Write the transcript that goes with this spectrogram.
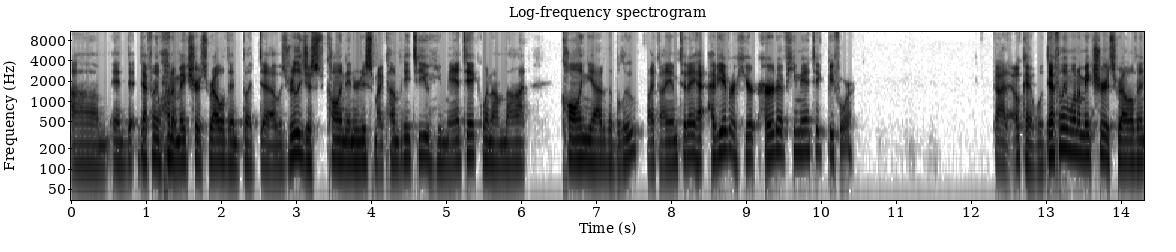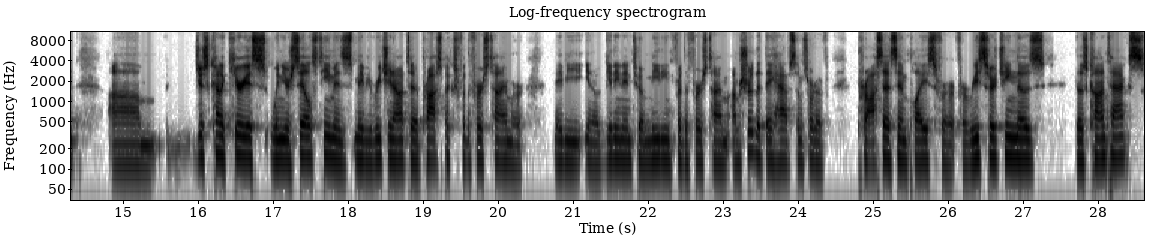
um, and d- definitely want to make sure it's relevant. But uh, I was really just calling to introduce my company to you, Humantic, when I'm not calling you out of the blue like I am today. have you ever hear, heard of Humantic before? Got it. Okay. Well, definitely want to make sure it's relevant. Um, just kind of curious when your sales team is maybe reaching out to prospects for the first time or maybe you know getting into a meeting for the first time i'm sure that they have some sort of process in place for for researching those those contacts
